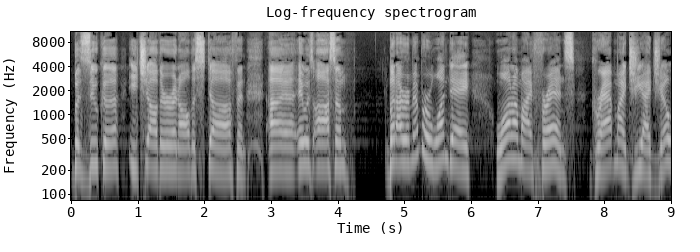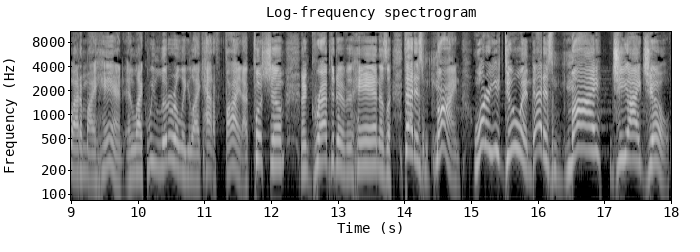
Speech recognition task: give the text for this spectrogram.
bazooka each other and all this stuff. And uh, it was awesome. But I remember one day, one of my friends grabbed my GI Joe out of my hand, and like we literally like had a fight. I pushed him and grabbed it out of his hand. I was like, "That is mine. What are you doing? That is my GI Joe."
